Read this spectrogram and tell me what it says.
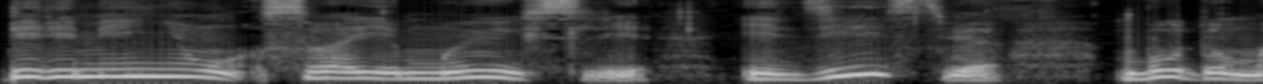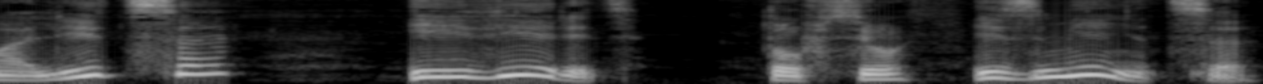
переменю свои мысли и действия, буду молиться и верить, то все изменится.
